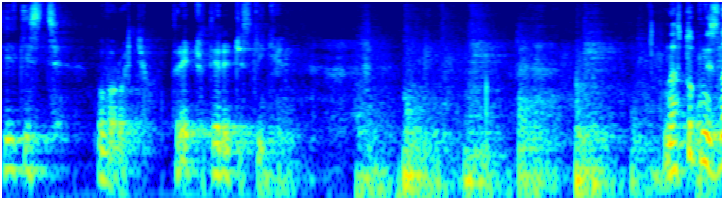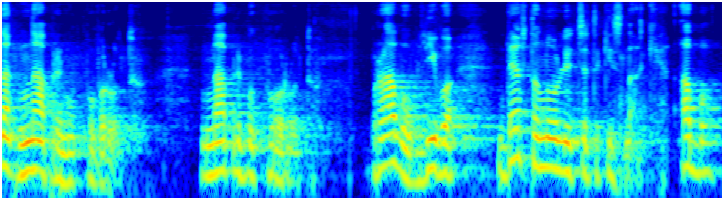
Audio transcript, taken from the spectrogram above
Кількість поворотів. Три, чотири чи скільки. Наступний знак напрямок повороту. Напрямок повороту. Вправо, вліво, де встановлюються такі знаки. Або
